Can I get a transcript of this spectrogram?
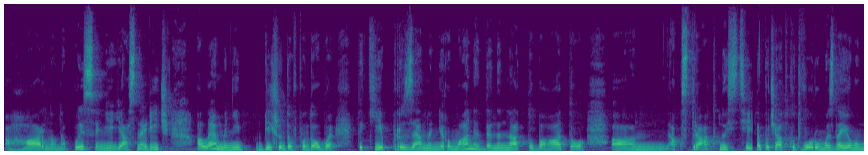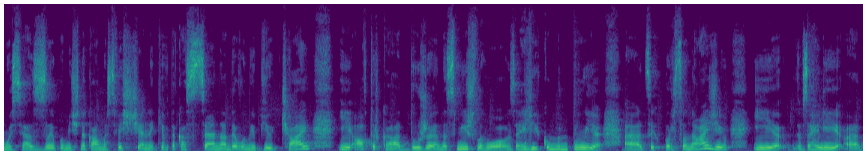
гарно написані, ясна річ, але мені більше до вподоби такі приземлені романи, де не надто багато а, абстрактності. На початку твору ми знайомимося з помічниками священиків. Така сцена, де вони п'ють чай, і авторка дуже насмішливо взагалі коментує а, е, цих персонажів і, взагалі, а, е,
